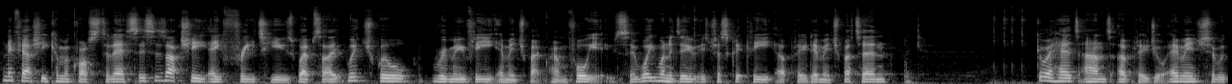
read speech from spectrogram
And if you actually come across to this, this is actually a free to use website which will remove the image background for you. So what you want to do is just click the upload image button, go ahead and upload your image. So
